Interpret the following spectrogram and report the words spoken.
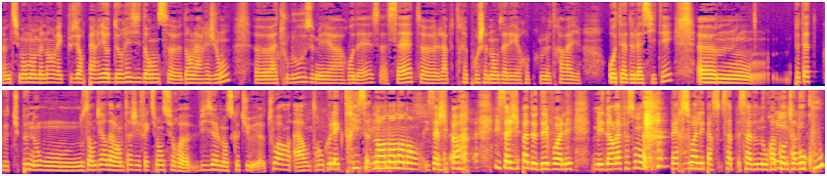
un petit moment maintenant avec plusieurs périodes de résidence dans la région, à Toulouse, mais à Rodez, à Sète. là, très prochainement, vous allez reprendre le travail au Théâtre de la Cité peut-être que tu peux nous, en dire davantage effectivement sur euh, visuellement ce que tu, toi en, tant que lectrice, non non non non, il s'agit pas, il s'agit pas de dévoiler, mais dans la façon dont tu perçois les personnages, ça, nous raconte ah beaucoup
